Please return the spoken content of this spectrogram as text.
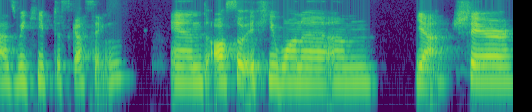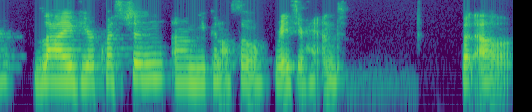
as we keep discussing. And also, if you want to, um, yeah, share live your question, um, you can also raise your hand. But I'll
